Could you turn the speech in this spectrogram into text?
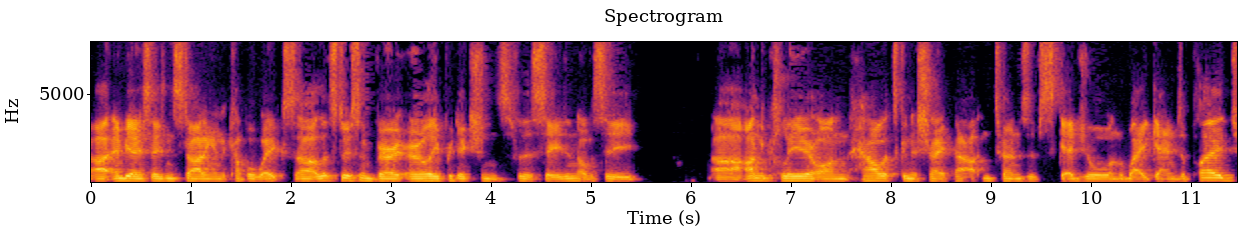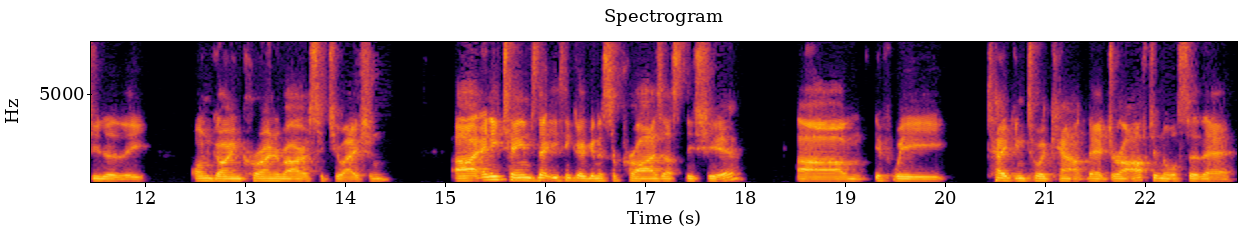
uh, NBA season starting in a couple of weeks. Uh, let's do some very early predictions for the season. Obviously, uh, unclear on how it's going to shape out in terms of schedule and the way games are played due to the ongoing coronavirus situation. Uh, any teams that you think are going to surprise us this year, um, if we take into account their draft and also their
